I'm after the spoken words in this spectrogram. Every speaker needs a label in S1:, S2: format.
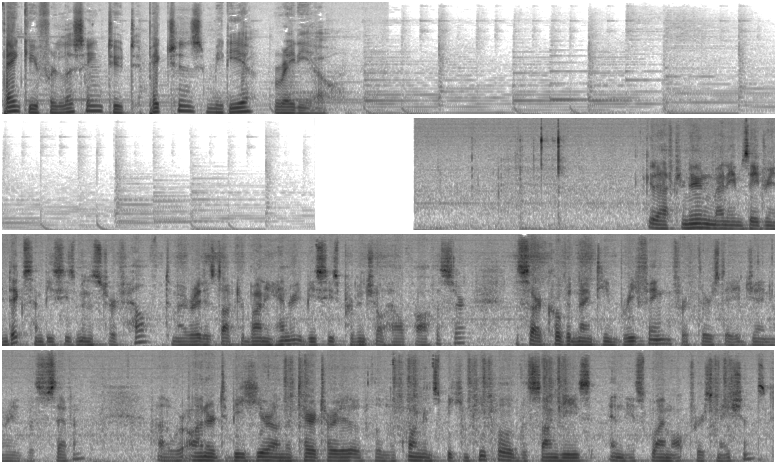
S1: Thank you for listening to Depictions Media Radio.
S2: Good afternoon. My name is Adrian Dix. I'm BC's Minister of Health. To my right is Dr. Bonnie Henry, BC's Provincial Health Officer. This is our COVID 19 briefing for Thursday, January the 7th. Uh, we're honored to be here on the territory of the Lekwungen speaking people of the Songhees and the Esquimalt First Nations.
